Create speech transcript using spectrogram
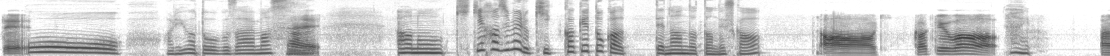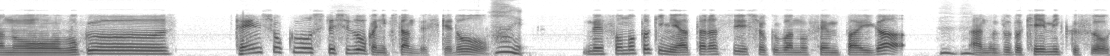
て、おおありがとうございます。はい。あの聞き始めるきっかけとかって何だったんですか？ああ、きっかけは、はいあのー僕、転職をして静岡に来たんですけど、はい。で、その時に新しい職場の先輩が、うんうんあの、ずっと K-MIX を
